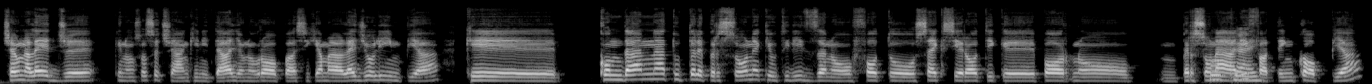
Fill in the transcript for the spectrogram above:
C'è una legge che non so se c'è anche in Italia o in Europa, si chiama la legge Olimpia, che condanna tutte le persone che utilizzano foto sexy, erotiche, porno mm, personali okay. fatte in coppia.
